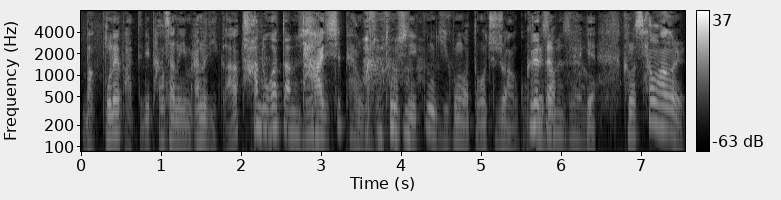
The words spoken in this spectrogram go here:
막 보내봤더니 방사능이 많으니까 다 녹았다면서요? 다 실패한 거죠. 통신이 끊기고 뭐 어떤 거 주저앉고. 그래서 그랬다면서요? 예, 그런 상황을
